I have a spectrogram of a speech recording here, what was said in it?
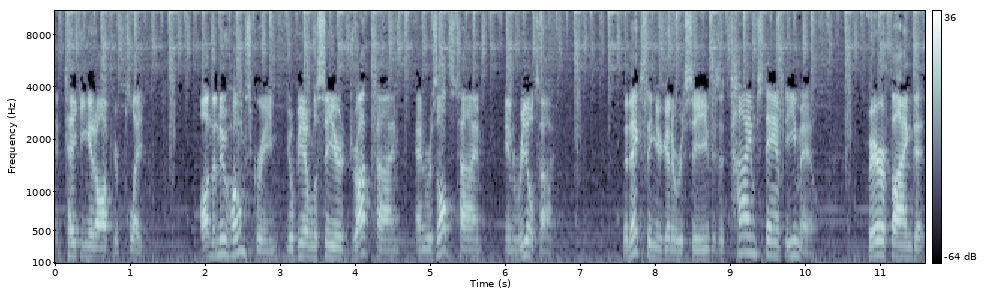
and taking it off your plate. On the new home screen, you'll be able to see your drop time and results time in real time. The next thing you're going to receive is a time-stamped email verifying that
